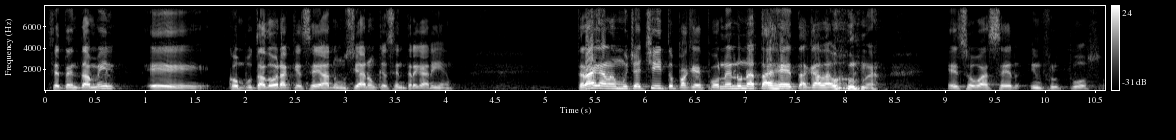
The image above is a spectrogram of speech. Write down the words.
70 mil eh, computadoras que se anunciaron que se entregarían. Traigan a los muchachitos para que ponerle una tarjeta a cada una. Eso va a ser infructuoso.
